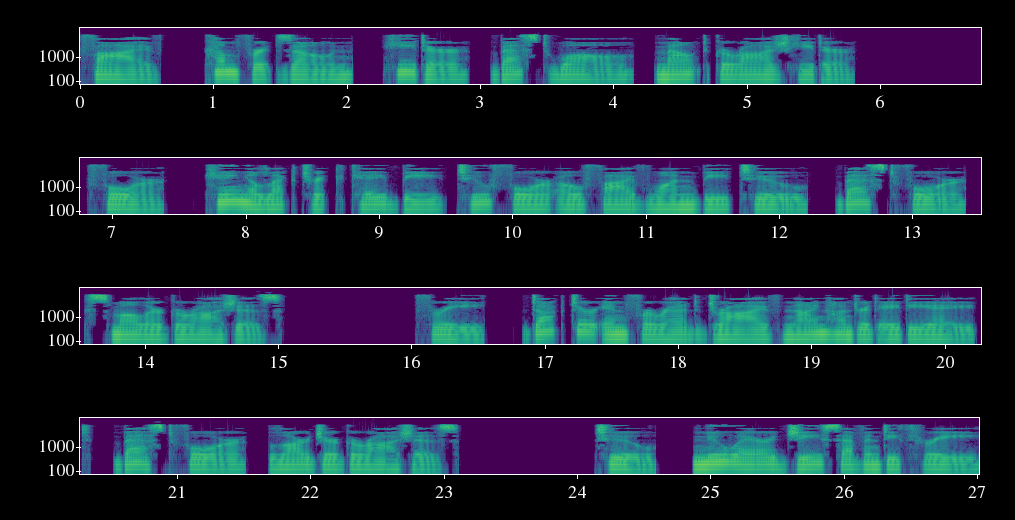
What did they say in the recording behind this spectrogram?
5. Comfort Zone, Heater, Best Wall, Mount Garage Heater. 4. King Electric KB24051B2, Best for, smaller garages. 3. Dr. Infrared Drive 988, best for, larger garages. 2. NewAir G73,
